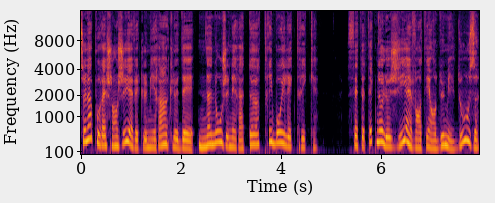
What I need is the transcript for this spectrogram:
Cela pourrait changer avec le miracle des nanogénérateurs triboélectriques. Cette technologie, inventée en 2012,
